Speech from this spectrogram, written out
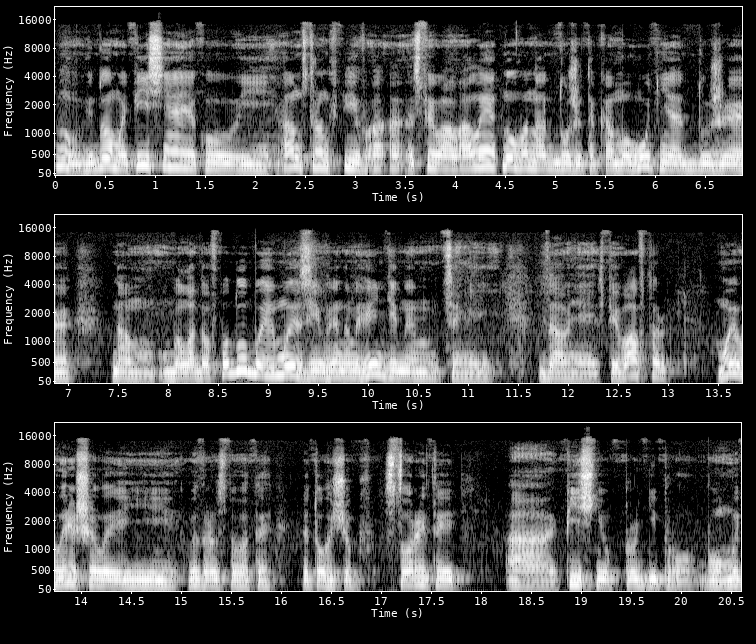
ну, відома пісня, яку і Амстронг пів, а, а, співав, але ну, вона дуже така могутня, дуже нам була до вподоби. І ми з Євгеном Гендіним, це мій давній співавтор, ми вирішили її використовувати для того, щоб створити а, пісню про Дніпро. Бо ми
